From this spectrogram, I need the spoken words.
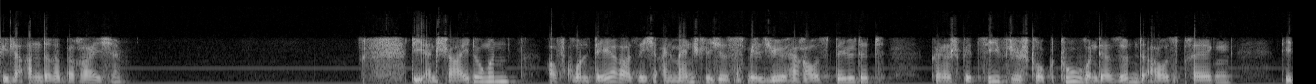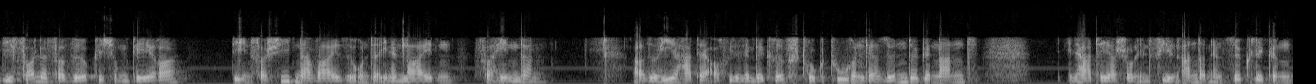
viele andere Bereiche. Die Entscheidungen, aufgrund derer sich ein menschliches Milieu herausbildet, können spezifische Strukturen der Sünde ausprägen, die die volle Verwirklichung derer, die in verschiedener Weise unter ihnen leiden, verhindern. Also hier hat er auch wieder den Begriff Strukturen der Sünde genannt. Er hatte ja schon in vielen anderen Enzykliken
